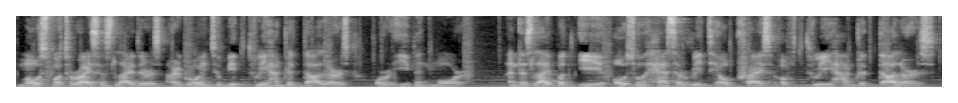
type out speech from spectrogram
Most motorized sliders are going to be $300 or even more, and the Slypod E also has a retail price of $300.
